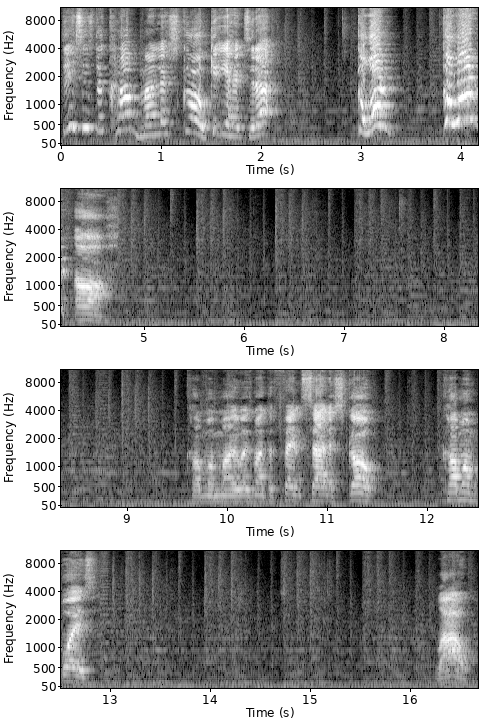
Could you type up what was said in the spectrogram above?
This is the club, man. Let's go. Get your head to that. Go on! Go on! Oh, Come on, my, where's my defense at? Let's go. Come on, boys. Wow.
